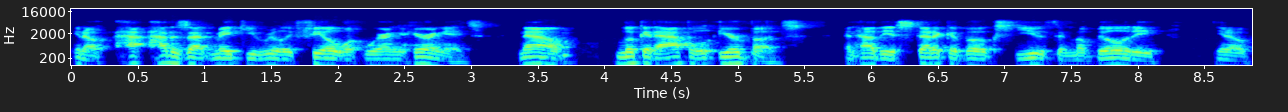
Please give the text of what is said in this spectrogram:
you know, how, how does that make you really feel wearing hearing aids? Now, mm-hmm. look at Apple earbuds and how the aesthetic evokes youth and mobility. You know,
